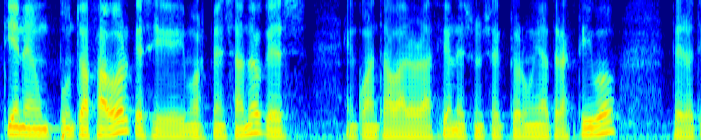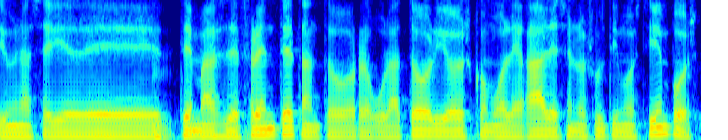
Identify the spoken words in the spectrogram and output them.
tiene un punto a favor que seguimos pensando que es en cuanto a valoración es un sector muy atractivo pero tiene una serie de temas de frente, tanto regulatorios como legales en los últimos tiempos,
